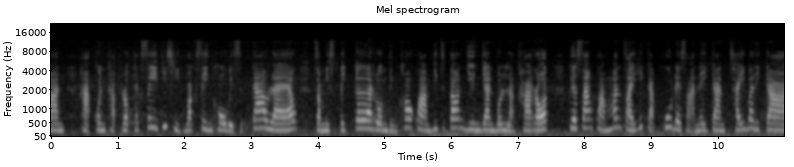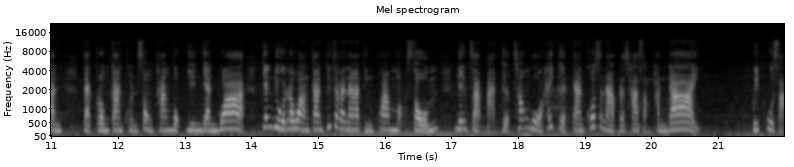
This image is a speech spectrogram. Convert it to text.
าร หากคนขับรถแท็กซี่ที่ฉีดวัคซีนโควิด -19 แล้ว จะมีสติกเกอร์รวมถึงข้อความดิจิตอลยืนยันบนหลังคารถ เพื่อสร้างความมั่นใจให้กับผู้โดยสารในการใช้บริการ แต่กรมการขนส่งทางบกยืนยันว่า ยังอยู่ระหว่างการพิจารณาถึงความเหมาะสม เนื่องจากอาจเกิดช่องโหว่ให้เกิดการโฆษณาประชาสัมพันธ์ได้ วิภูสา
